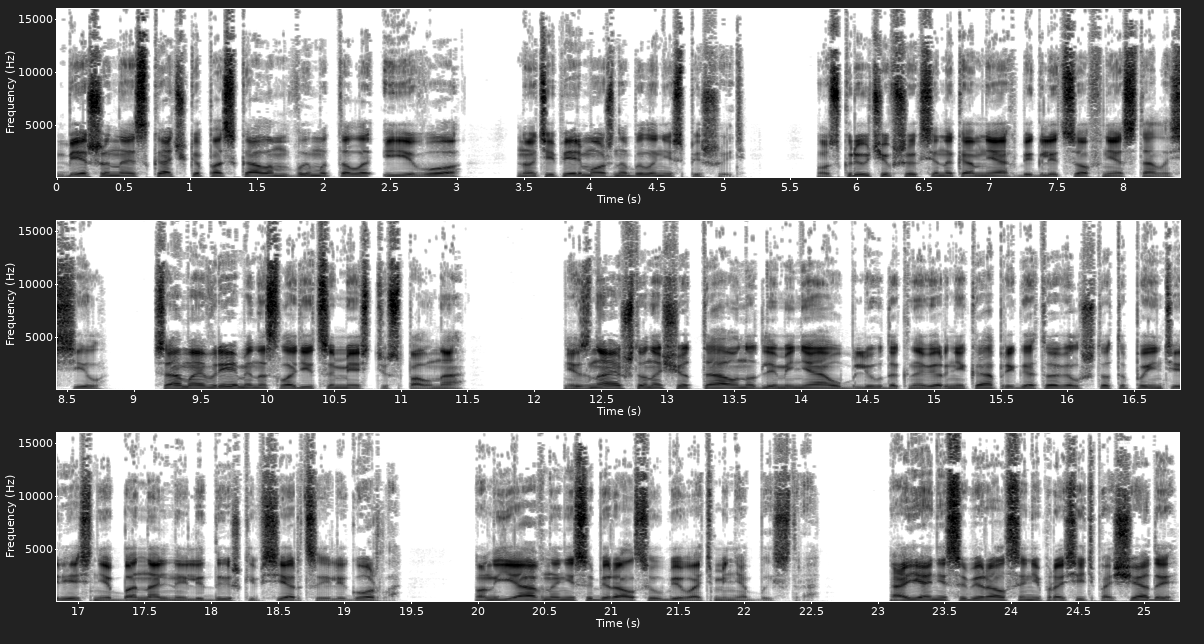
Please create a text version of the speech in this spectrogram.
Бешеная скачка по скалам вымотала и его, но теперь можно было не спешить. У скрючившихся на камнях беглецов не осталось сил. Самое время насладиться местью сполна. Не знаю, что насчет Тау, но для меня ублюдок наверняка приготовил что-то поинтереснее банальной ледышки в сердце или горло. Он явно не собирался убивать меня быстро. А я не собирался ни просить пощады,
